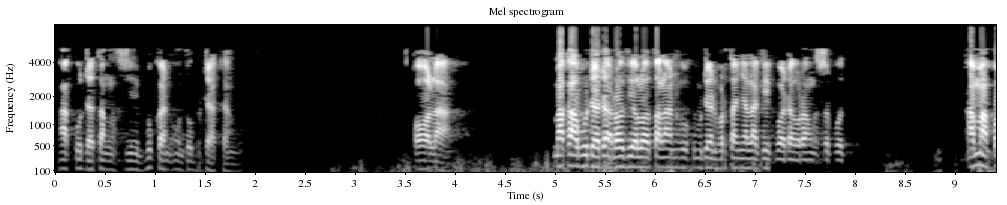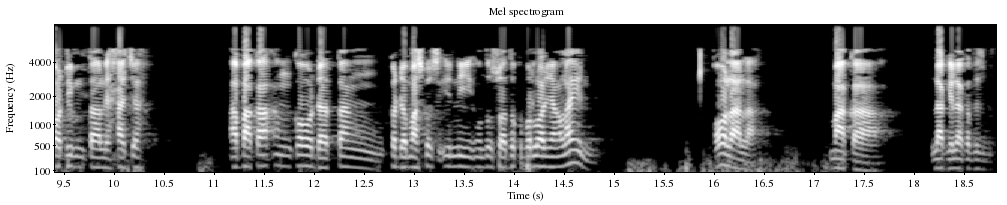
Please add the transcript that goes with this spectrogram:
aku datang ke sini bukan untuk berdagang." Qala. Maka Abu Dada radhiyallahu taala kemudian bertanya lagi kepada orang tersebut. Ama qadim tali hajah? Apakah engkau datang ke Damaskus ini untuk suatu keperluan yang lain? Qala la. Maka laki-laki tersebut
